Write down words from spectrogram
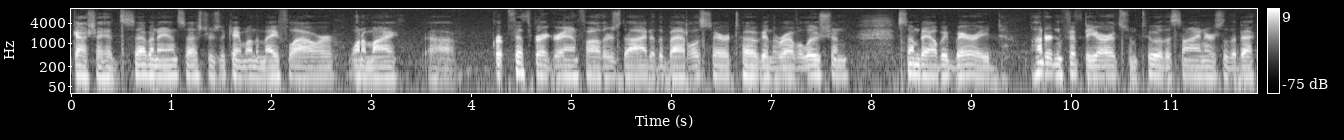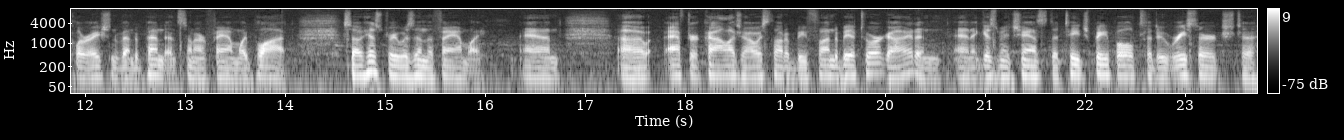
gosh, I had seven ancestors who came on the Mayflower. One of my uh, fifth great grandfathers died at the Battle of Saratoga in the Revolution. Someday I'll be buried 150 yards from two of the signers of the Declaration of Independence in our family plot. So history was in the family. And uh, after college, I always thought it'd be fun to be a tour guide, and, and it gives me a chance to teach people, to do research, to,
